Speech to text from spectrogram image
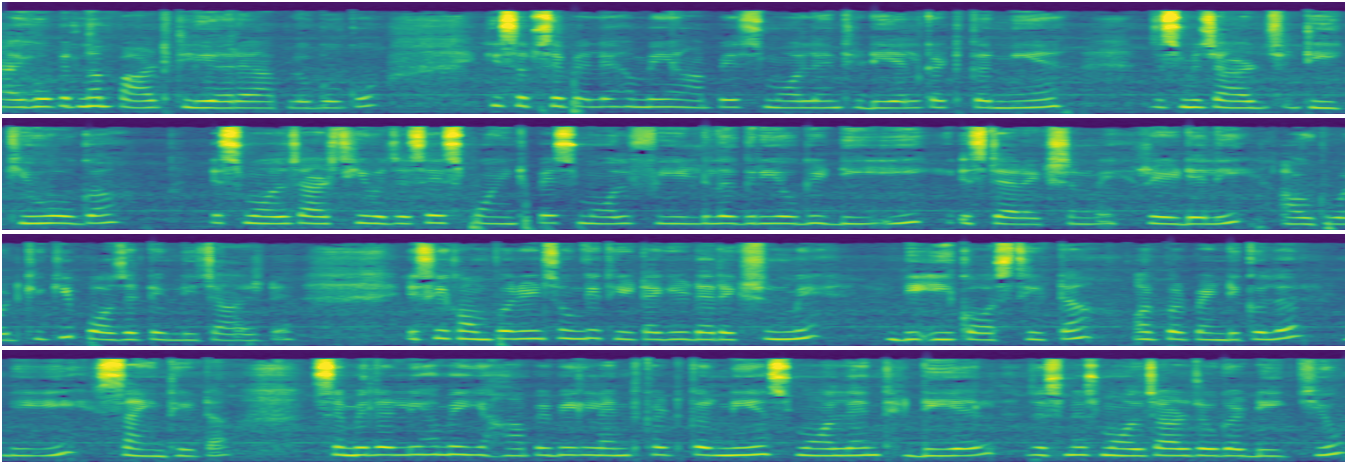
आई होप इतना पार्ट क्लियर है आप लोगों को। कि सबसे पहले हमें यहाँ पे small length D L cut करनी है, जिसमें चार्ज डी क्यू होगा। इस स्मॉल चार्ज की वजह से इस पॉइंट पे स्मॉल फ़ील्ड लग रही होगी डी ई इस डायरेक्शन में रेडियली आउटवर्ड क्योंकि पॉजिटिवली चार्ज है। इसके कंपोनेंट्स होंगे थीटा की डायरेक्शन में डी ई कॉस थीटा और perpendicular D E sine theta similarly हमें यहाँ पे भी एक लेंथ कट करनी है स्मॉल लेंथ डी एल जिसमें स्मॉल चार्ज होगा डी क्यू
